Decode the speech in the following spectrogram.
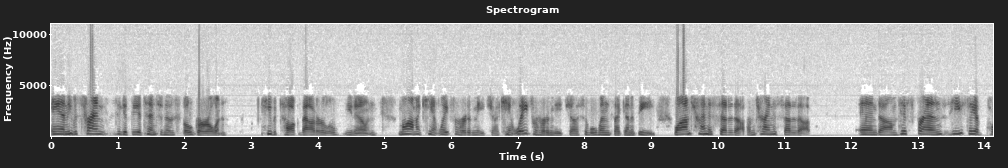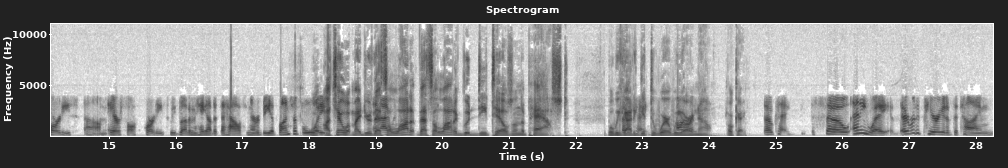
and he was trying to get the attention of this little girl, and he would talk about her a little, you know, and mom, I can't wait for her to meet you. I can't wait for her to meet you. I said, well, when's that going to be? Well, I'm trying to set it up. I'm trying to set it up. And um, his friends, he used to have parties, um, airsoft parties. We'd let him hang out at the house, and there would be a bunch of boys. Well, I tell you what, my dear, that's I a lot of that's a lot of good details on the past, but we got to Okay. get to where we All are right. now. Okay. Okay. So anyway, over the period of the time,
